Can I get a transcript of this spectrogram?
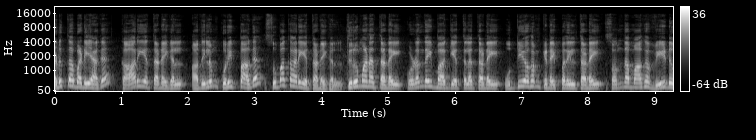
அடுத்தபடியாக காரிய தடைகள் அதிலும் குறிப்பாக சுபகாரிய தடைகள். திருமண தடை குழந்தை பாக்கியத்தில் தடை உத்தியோகம் கிடைப்பதில் தடை சொந்தமாக வீடு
